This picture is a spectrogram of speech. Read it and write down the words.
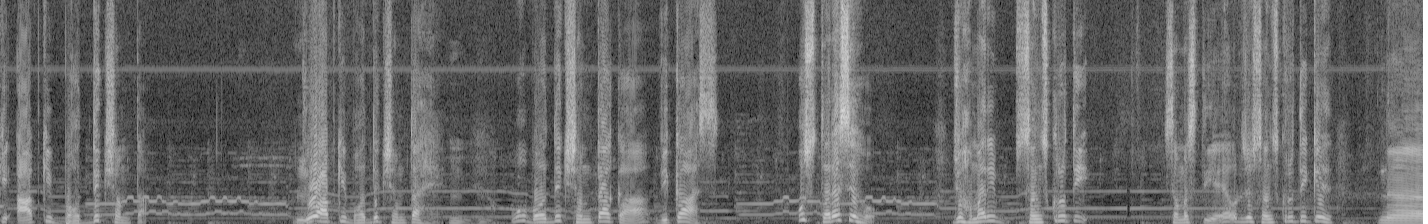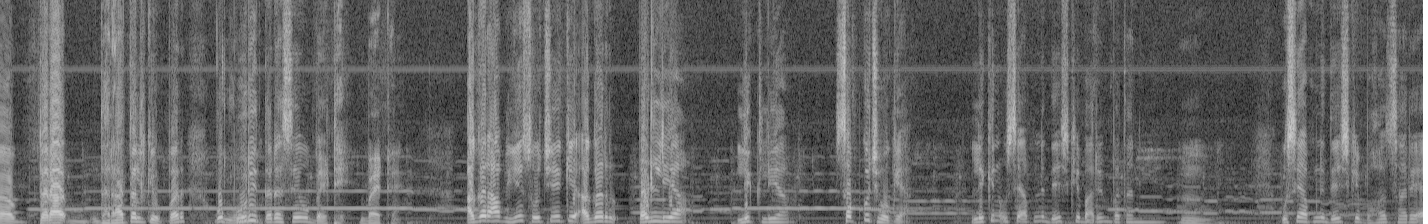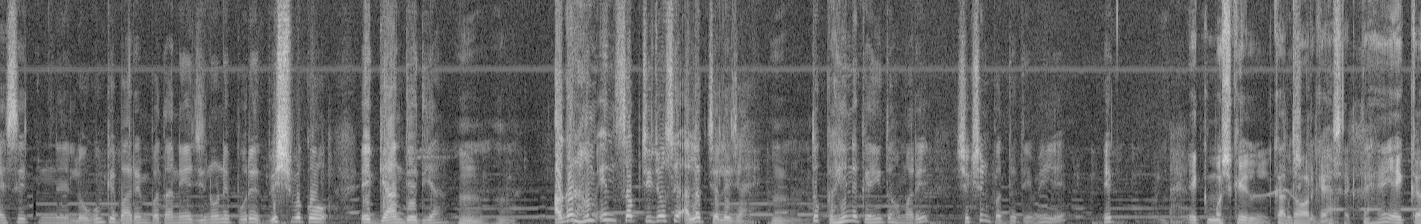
कि आपकी बौद्धिक क्षमता जो आपकी बौद्धिक क्षमता है हम्म, हम्म, वो बौद्धिक क्षमता का विकास उस तरह से हो जो हमारी संस्कृति समझती है और जो संस्कृति के तरा- धरातल के ऊपर वो पूरी तरह से वो बैठे। बैठे। अगर आप ये सोचिए कि अगर पढ़ लिया लिख लिया सब कुछ हो गया लेकिन उसे अपने देश के बारे में पता नहीं है। हम्म, उसे अपने देश के बहुत सारे ऐसे लोगों के बारे में पता नहीं है जिन्होंने पूरे विश्व को एक ज्ञान दे दिया। हम्म, हम्म, अगर हम इन सब चीज़ों से अलग चले जाएँ। तो कहीं ना कहीं तो हमारी शिक्षण पद्धति में ये एक एक मुश्किल का दौर कह हाँ। सकते हैं एक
